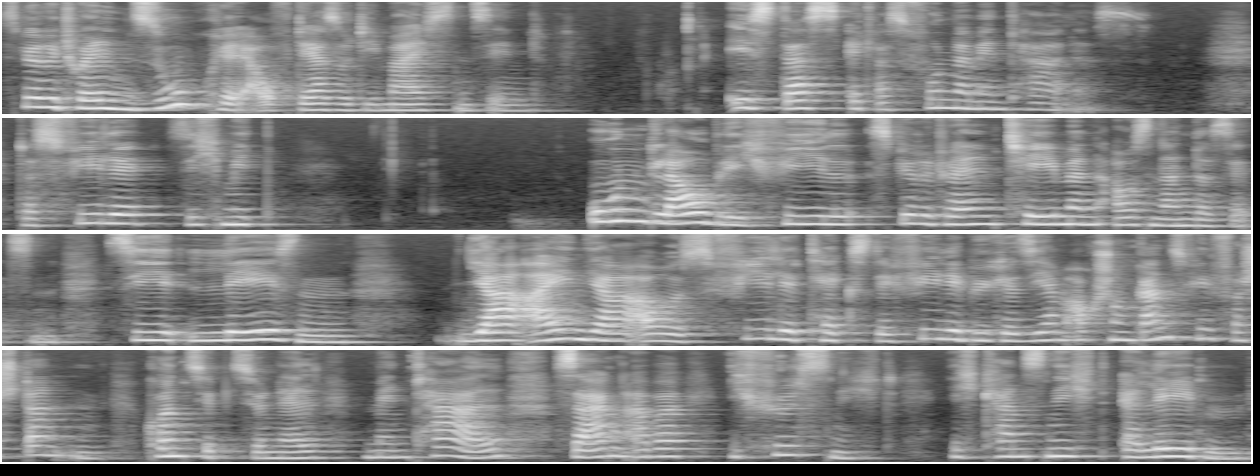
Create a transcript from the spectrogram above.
spirituellen Suche, auf der so die meisten sind, ist das etwas Fundamentales, dass viele sich mit unglaublich viel spirituellen Themen auseinandersetzen. Sie lesen Jahr ein, Jahr aus, viele Texte, viele Bücher. Sie haben auch schon ganz viel verstanden, konzeptionell, mental, sagen aber, ich fühle es nicht. Ich kann es nicht erleben.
